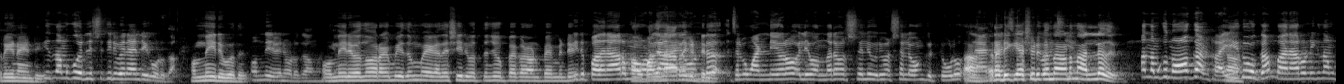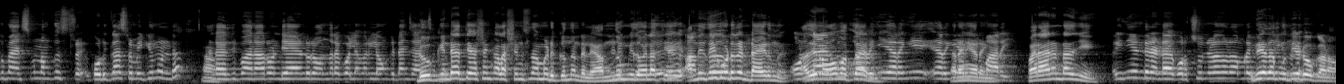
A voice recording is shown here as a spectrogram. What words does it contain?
ത്രീ നയന്റി ഇത് നമുക്ക് ഒരു ലക്ഷത്തി ഇരുപതിനായിരം രൂപ കൊടുക്കാം. ഒന്ന് ഇരുപത്. ഒന്ന് ഇരുപതിന് കൊടുക്കാം. ഒന്ന് ഇരുപത് എന്ന് പറയുമ്പോൾ ഇതും ഏകദേശം ഇരുപത്തഞ്ച് മുപ്പൊക്കെ ഡൗൺ പേയ്മെന്റ് ഇത് പതിനാറ് പതിനാറ് ആയതുകൊണ്ട് ചിലപ്പോൾ വൺ ഇയറോ അല്ലെങ്കിൽ ഒന്നര വർഷം അല്ലെങ്കിൽ ഒരു വർഷം ലോൺ കിട്ടുള്ളൂ. റെഡി ക്യാഷ് എടുക്കുന്നതാണ് നല്ലത്. നമുക്ക് നോക്കാം ട്രൈ ചെയ്ത് നോക്കാം. പതിനാറ് മണിക്ക് നമുക്ക് മാക്സിമം നമുക്ക് കൊടുക്കാൻ ശ്രമിക്കുന്നുണ്ട്. രണ്ടായിരത്തി പതിനാറ് വണ്ടി ആയതുകൊണ്ട് ഒരു ഒന്നര കൊല്ലം വരെ ലോൺ കിട്ടാൻ ഡ്യൂക്കിന്റെ അത്യാവശ്യം കളക്ഷൻസ് നമ്മൾ എടുക്കുന്നുണ്ടല്ലേ? അന്നും ഇതുപോലെ അന്ന് ഇതേ കൂടുതൽ ഉണ്ടായിരുന്നു. അത് റോ മൊത്തമായിരുന്നു. ഇറങ്ങി ഇറങ്ങി മാറി. വരാനുണ്ടാ ഇനി? ഇനിയുണ്ട് രണ്ടാ കുറച്ചു മുന്നേ നമ്മുടെ ഇത് ഏതാ പുതിയ ഡ്യൂക്കാണോ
